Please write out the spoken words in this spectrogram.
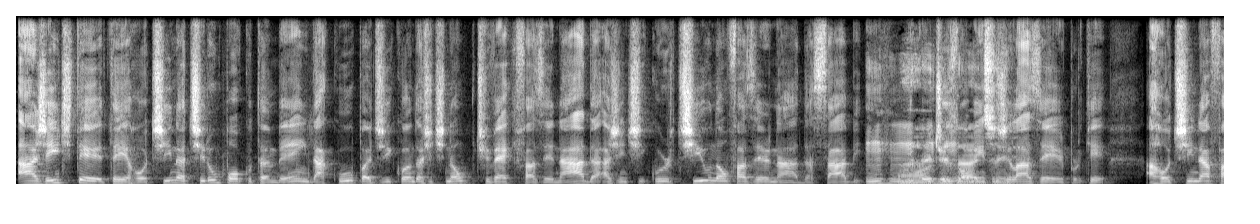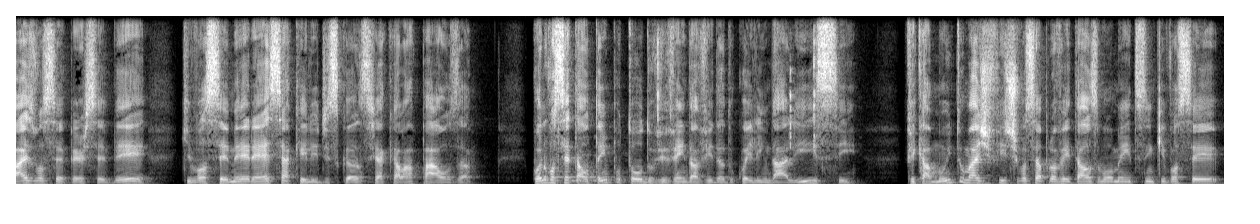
a gente ter, ter rotina tira um pouco também da culpa de quando a gente não tiver que fazer nada, a gente curtiu não fazer nada, sabe? Uhum. E ah, curtir os momentos de lazer. Porque a rotina faz você perceber que você merece aquele descanso e aquela pausa. Quando você tá o tempo todo vivendo a vida do coelhinho da Alice, fica muito mais difícil você aproveitar os momentos em que você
